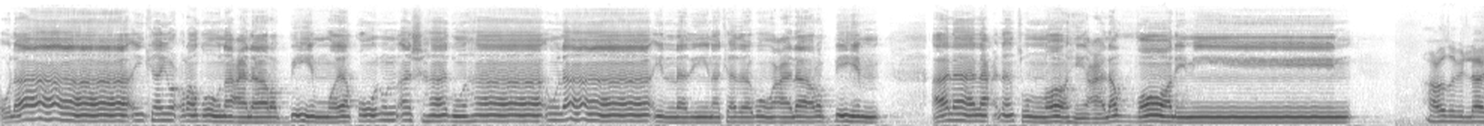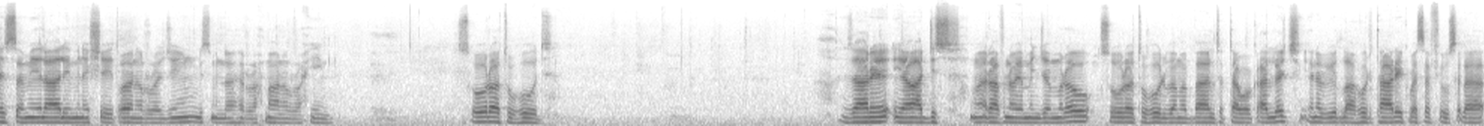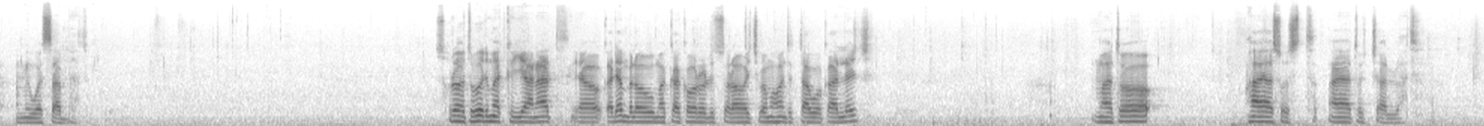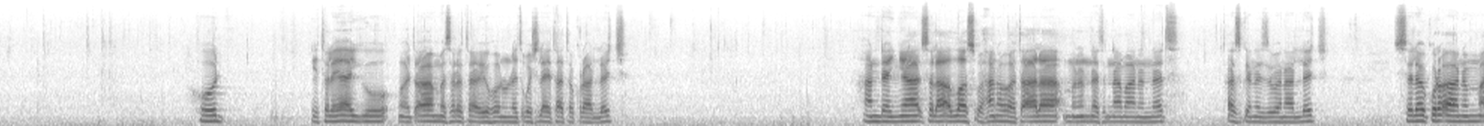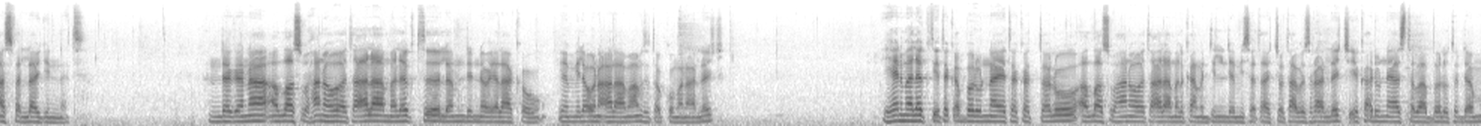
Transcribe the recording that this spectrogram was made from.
أولئك يعرضون على ربهم ويقول الأشهاد هؤلاء الذين كذبوا على ربهم ألا لعنة الله على الظالمين. أعوذ بالله السميع العليم من الشيطان الرجيم. بسم الله الرحمن الرحيم. سورة هود. ዛሬ ያው አዲስ ምዕራፍ ነው የምንጀምረው። ሱረቱ ሁድ በመባል ትታወቃለች። የነቢዩላህ ሁድ ታሪክ በሰፊው ስለሚወሳበት። ሱረቱ ሁድ መክያ ናት። ያው ቀደም ብለው መካ ከወረዱት ሱራዎች በመሆን ትታወቃለች። መቶ ሀያ ሶስት አያቶች አሏት ሁድ የተለያዩ በጣም መሰረታዊ የሆኑ ነጥቦች ላይ ታተኩራለች። አንደኛ ስለ አላህ ስብሓናሁ ወተአላ ምንነትና ማንነት ታስገነዝበናለች። ስለ ቁርአንም አስፈላጊነት። እንደገና አላህ ስብሓናሁ ወተአላ መልእክት ለምንድን ነው የላከው የሚለውን አላማም ትጠቁመናለች ይህን መልእክት የተቀበሉና የተከተሉ አላህ ስብሓናሁ ወተአላ መልካም እድል እንደሚሰጣቸው ታበስራለች። የካዱና ያስተባበሉትን ደግሞ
